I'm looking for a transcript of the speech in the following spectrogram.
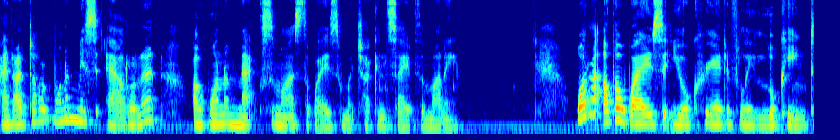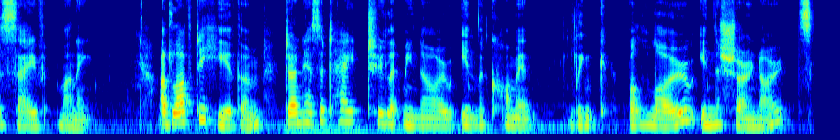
and I don't want to miss out on it. I want to maximize the ways in which I can save the money. What are other ways that you're creatively looking to save money? I'd love to hear them. Don't hesitate to let me know in the comment link below in the show notes.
